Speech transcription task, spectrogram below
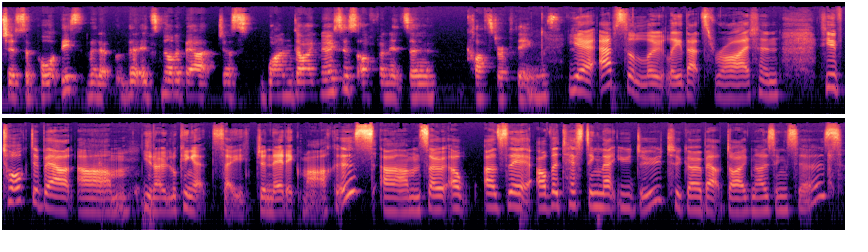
to support this? That, it, that it's not about just one diagnosis. Often it's a cluster of things. Yeah, absolutely. That's right. And you've talked about, um, you know, looking at, say, genetic markers. Um, so, are, is there other testing that you do to go about diagnosing CIRS?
